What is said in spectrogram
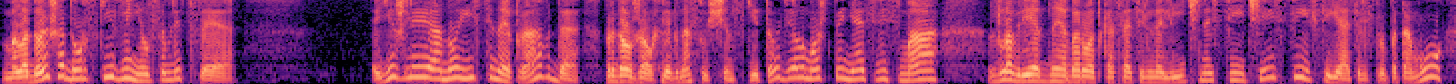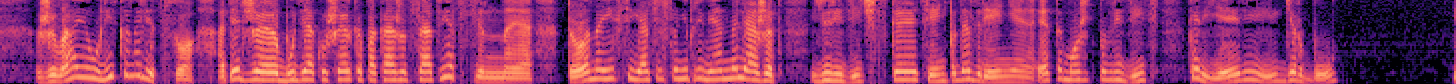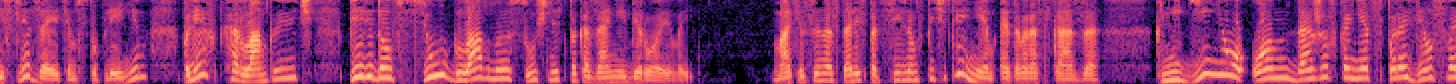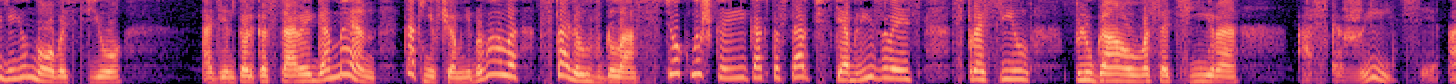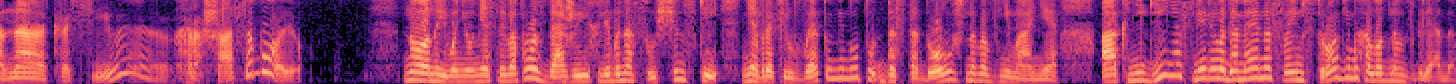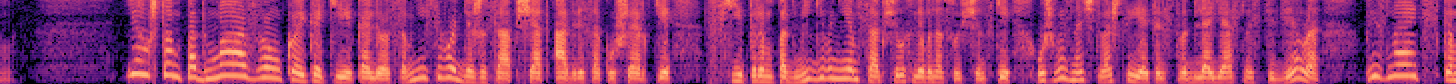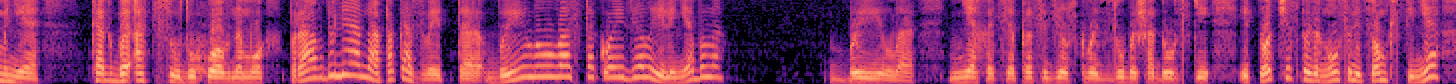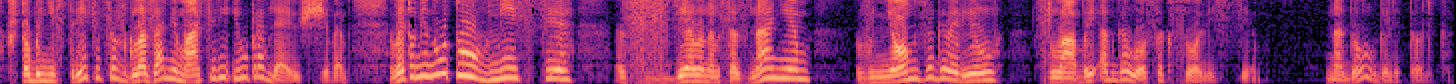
Молодой Шадурский изменился в лице. Ежели оно истинная правда, продолжал Хлебносущенский, то дело может принять весьма зловредный оборот касательно личности и чести их сиятельства, потому живая улика на лицо. Опять же, будь акушерка покажет соответственная, то на их сиятельство непременно ляжет юридическая тень подозрения. Это может повредить карьере и гербу. И вслед за этим вступлением Плевт Харлампович передал всю главную сущность показаний Бероевой. Мать и сын остались под сильным впечатлением этого рассказа. Княгиню он даже в конец поразил своей новостью. Один только старый Гамен, как ни в чем не бывало, вставил в глаз стеклышко и как-то старчески облизываясь, спросил плюгавого сатира: а скажите, она красивая, хороша собою? Но на его неуместный вопрос даже и хлебоносущенский не обратил в эту минуту достодолжного внимания, а княгиня смерила Гомена своим строгим и холодным взглядом. Я уж там подмазал кое-какие колеса. Мне сегодня же сообщат адрес акушерки. С хитрым подмигиванием сообщил хлебоносущенский. Уж вы, значит, ваше сиятельство для ясности дела признайтесь ко мне, как бы отцу духовному, правду ли она показывает-то? Было у вас такое дело или не было? было, нехотя процедил сквозь зубы Шадурский и тотчас повернулся лицом к стене, чтобы не встретиться с глазами матери и управляющего. В эту минуту вместе с сделанным сознанием в нем заговорил слабый отголосок совести. Надолго ли только?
